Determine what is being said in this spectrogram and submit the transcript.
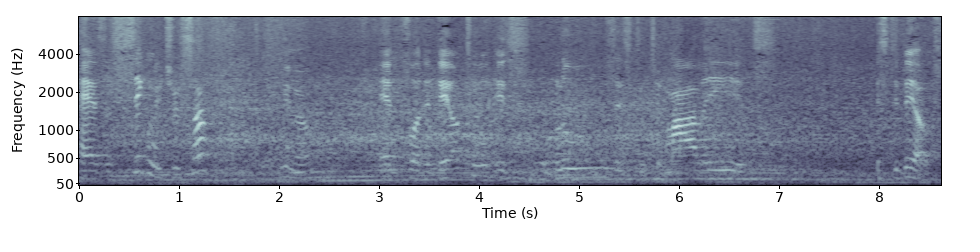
has a signature something you know. And for the delta it's the blues it's the tamale it's it's the delta.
